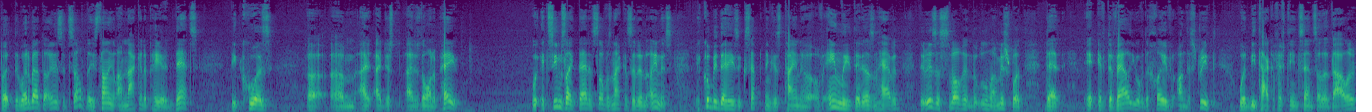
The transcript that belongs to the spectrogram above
But what about the onus itself that he's telling him, I'm not going to pay your debts because uh, um, I, I, just I just don't want to pay you it seems like that itself is not considered an einus. It could be that he's accepting his taina of ainli that he doesn't have it. There is a svara in the ulama mishpat that if the value of the chayv on the street would be taka 15 cents on the dollar,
